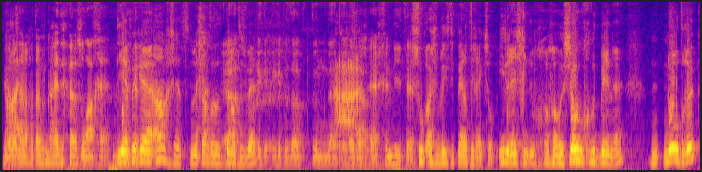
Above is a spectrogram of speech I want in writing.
we willen daar nog wat over kwijt. Dat was lachen. hè. Die heb ik eh, aangezet toen ik zag dat het penalties Ja, werd. Ik, ik heb het ook toen denk ik... Dat ja, was echt genieten. Zoek alsjeblieft die penalty reeks op. Iedereen schiet hem gewoon zo goed binnen. Nul druk.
